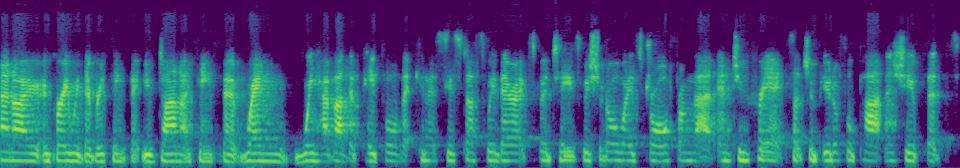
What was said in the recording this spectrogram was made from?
And I agree with everything that you've done. I think that when we have other people that can assist us with their expertise, we should always draw from that and to create such a beautiful partnership that's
